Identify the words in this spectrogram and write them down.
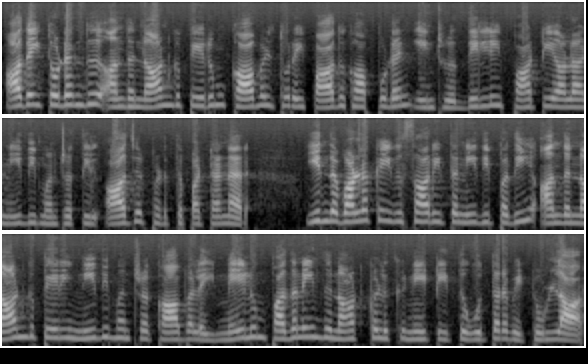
அதைத் தொடர்ந்து அந்த நான்கு பேரும் காவல்துறை பாதுகாப்புடன் இன்று தில்லி பாட்டியாலா நீதிமன்றத்தில் ஆஜர்படுத்தப்பட்டனர். இந்த வழக்கை விசாரித்த நீதிபதி அந்த நான்கு பேரின் நீதிமன்ற காவலை மேலும் பதினைந்து நாட்களுக்கு நீட்டித்து உத்தரவிட்டுள்ளார்.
